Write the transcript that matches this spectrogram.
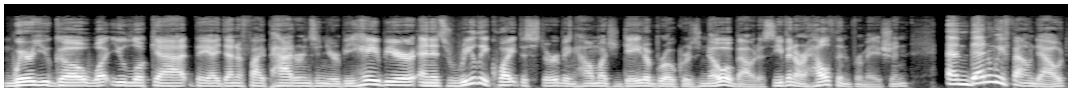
where you go, what you look at. They identify patterns in your behavior. And it's really quite disturbing how much data brokers know about us, even our health information. And then we found out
